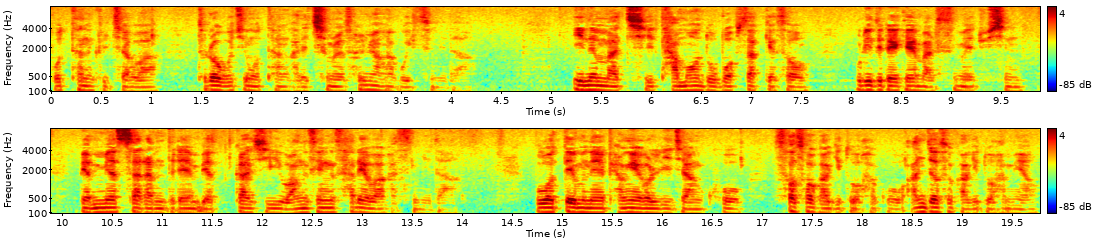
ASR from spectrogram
못한 글자와 들어보지 못한 가르침을 설명하고 있습니다. 이는 마치 담어 노법사께서 우리들에게 말씀해 주신 몇몇 사람들의 몇 가지 왕생 사례와 같습니다. 무엇 때문에 병에 걸리지 않고 서서 가기도 하고 앉아서 가기도 하며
